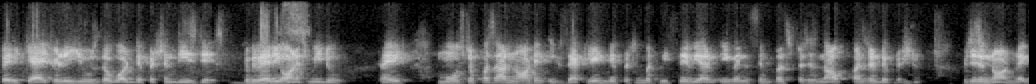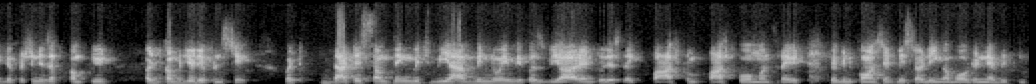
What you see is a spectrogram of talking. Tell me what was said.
very casually use the word depression these days. To be very honest we do right? Most of us are not in exactly in depression but we say we are. Even simple stress is now considered depression which is not mm-hmm. like depression is a complete a completely different state. But that is something which we have been knowing because we are into this like past from past four months right? We've been constantly studying about it and everything.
